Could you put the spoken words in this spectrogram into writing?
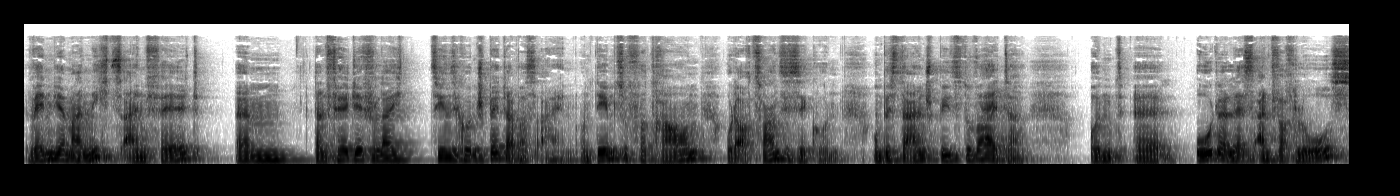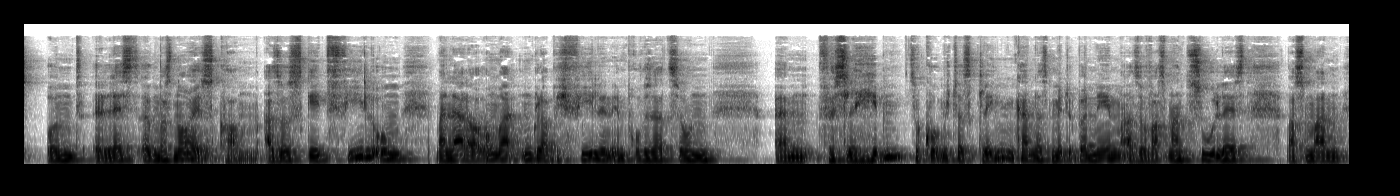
wenn dir mal nichts einfällt, ähm, dann fällt dir vielleicht zehn Sekunden später was ein. Und dem zu vertrauen, oder auch 20 Sekunden, und bis dahin spielst du weiter. Und äh, oder lässt einfach los und lässt irgendwas Neues kommen. Also es geht viel um, man lernt auch unglaublich viel in Improvisationen ähm, fürs Leben, so komisch das klingen, kann das mit übernehmen. Also was man zulässt, was man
